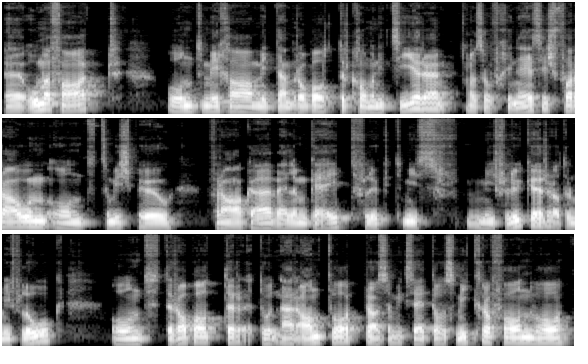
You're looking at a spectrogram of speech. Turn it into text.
äh, umfährt und man kann mit dem Roboter kommunizieren, also auf Chinesisch vor allem und zum Beispiel fragen, welchem Gate fliegt mein, mein Flüger oder mein Flug. Und der Roboter tut dann antworten, also man sieht hier ein Mikrofon, wo,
